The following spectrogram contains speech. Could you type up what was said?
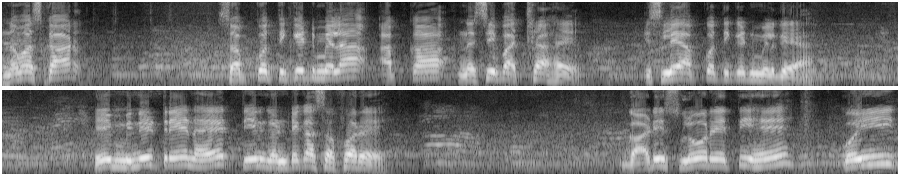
नमस्कार. सबको टिकट मिला, आपका नसीब अच्छा है, इसलिए आपको टिकट मिल गया। ये मिनी ट्रेन है, तीन घंटे का सफ़र है। गाड़ी स्लो रहती है, कोई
